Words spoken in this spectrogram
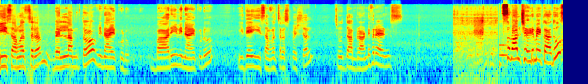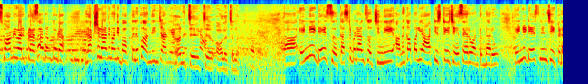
ఈ సంవత్సరం బెల్లంతో వినాయకుడు భారీ వినాయకుడు. ఇదే ఈ సంవత్సరం స్పెషల్. చూద్దాం రాండి ఫ్రెండ్స్. ఉత్సవాలు చేయడమే కాదు స్వామివారి ప్రసాదం కూడా లక్షలాది మంది భక్తులకు అందించాలి అని ఆలోచన. ఎన్ని డేస్ కష్టపడాల్సి వచ్చింది? అనకాపల్లి ఆర్టిస్టే చేశారు అంటున్నారు. ఎన్ని డేస్ నుంచి ఇక్కడ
